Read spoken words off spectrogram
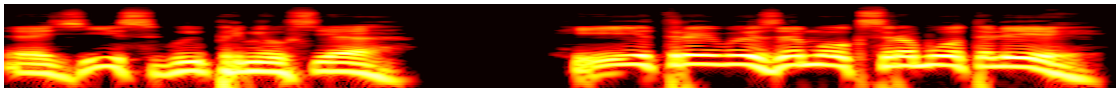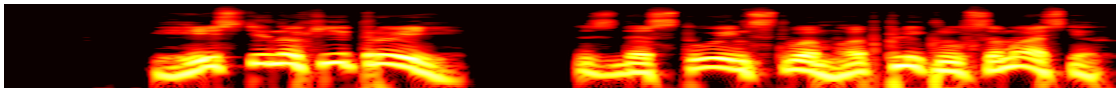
Азиз выпрямился. «Хитрый вы замок сработали!» «Истинно хитрый!» С достоинством откликнулся мастер.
